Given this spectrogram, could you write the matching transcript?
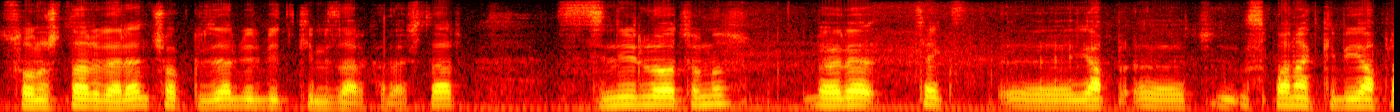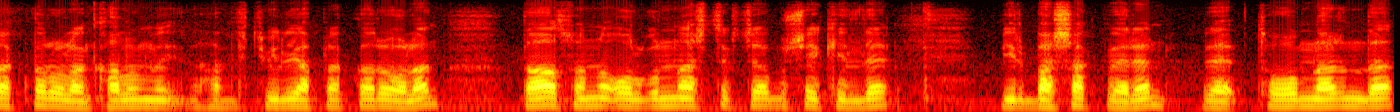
sonuçlar veren çok güzel bir bitkimiz arkadaşlar. Sinirli otumuz böyle tek e, yap, e, ıspanak gibi yaprakları olan, kalın ve hafif tüylü yaprakları olan, daha sonra olgunlaştıkça bu şekilde bir başak veren ve tohumların da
